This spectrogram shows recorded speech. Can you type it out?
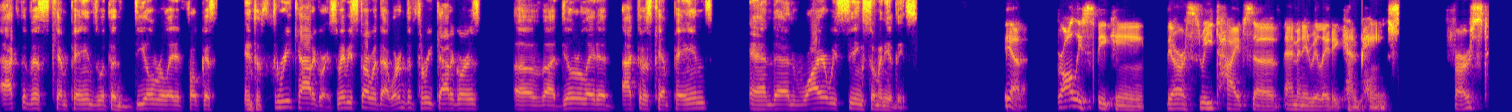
activist campaigns with a deal related focus into three categories. So maybe start with that. What are the three categories of uh, deal related activist campaigns? And then why are we seeing so many of these? Yeah, broadly speaking, there are three types of M&A related campaigns. First,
